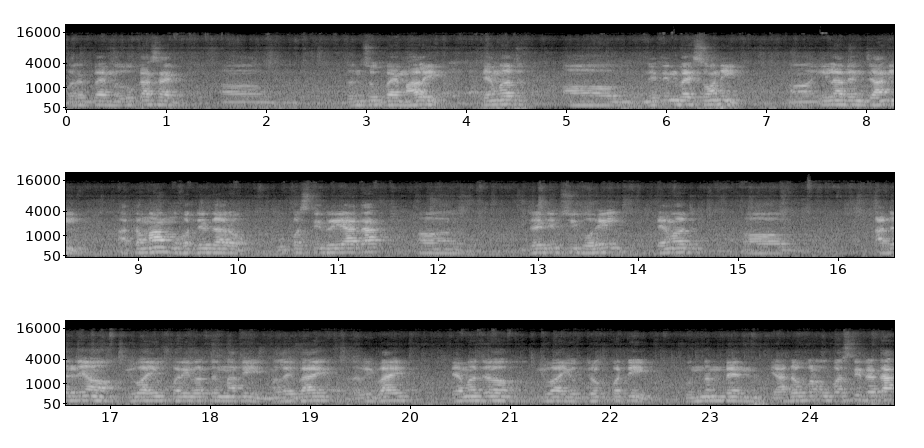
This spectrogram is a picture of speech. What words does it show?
ભરતભાઈ મલુકા સાહેબ ધનસુખભાઈ માળી, તેમજ નીતિનભાઈ સોની ઈલાબેન જાની આ તમામ હોદ્દેદારો ઉપસ્થિત રહ્યા હતા. જયદીપસિંહ ગોહિલ તેમજ આદરણીય યુવા યુગ પરિવર્તનમાંથી મલયભાઈ, રવિભાઈ તેમજ યુવા ઉદ્યોગપતિ કુંદનબેન યાદવ પણ ઉપસ્થિત હતા.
